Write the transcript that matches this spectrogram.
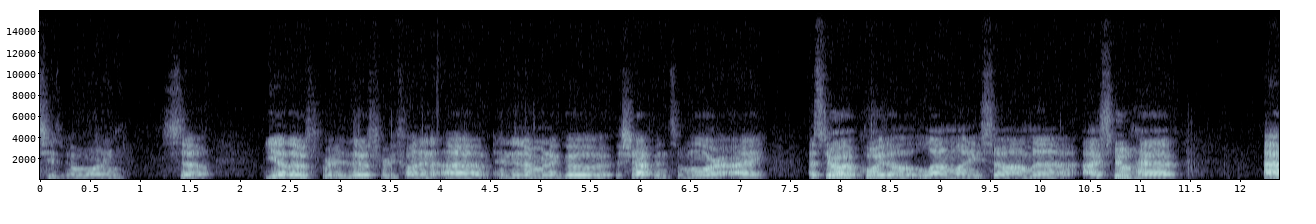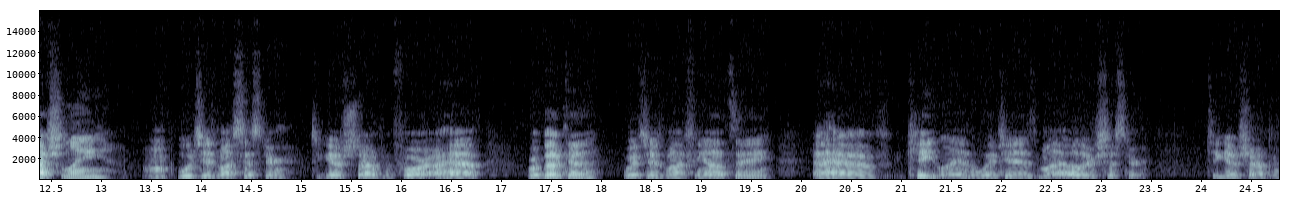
she's been wanting. So, yeah, that was pretty. That was pretty fun. Um, and then I'm gonna go shopping some more. I I still have quite a, lot of money, so I'm gonna. I still have Ashley, which is my sister, to go shopping for. I have Rebecca, which is my fiance, and I have Caitlin, which is my other sister, to go shopping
